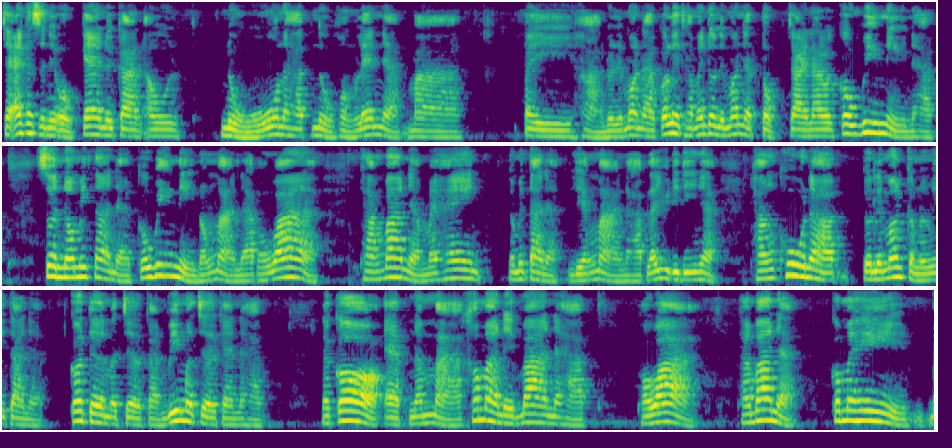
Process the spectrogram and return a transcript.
ใจแอนกับซเนโอแกล้งโดยการเอาหนูนะครับ หนูของเล่นเนี่ยมาไปหาโดเรมอนนะครับก็เลยทำให้โดเรมอนเนี่ยตกใจนะแล้วก็วิ่งหนีนะครับ ส่วนโนมิตะเนี่ยก็วิ่งหนีน้องหมานะครับเพราะว่าทางบ้านเนี่ยไม่ให้โนมิตะเนี่ยเลี้ยงหมานะครับ และอยู่ดีๆเนี่ยทั้งคู่นะครับโดเรมอนกับโนมิตะเนี่ยก็เดินมาเจอกันวิ่งมาเจอกันนะครับ แล้วก็แอบนำหมาเข้ามาในบ้านนะครับ เพราะว่าทางบ้านเนี่ยก็ไม่ให้โน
